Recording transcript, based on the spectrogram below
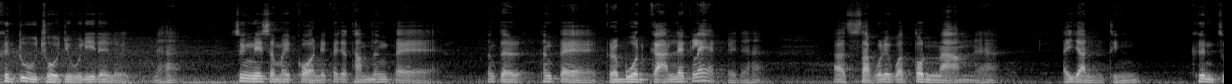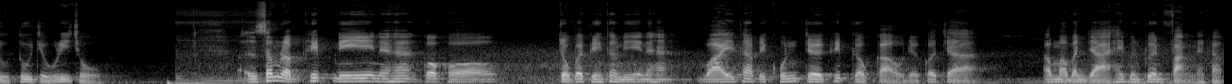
ขึ้นตู้โชว์จิวเวลรี่ได้เลยนะฮะซึ่งในสมัยก่อนเนี่ยก็จะทำตั้งแต่ตั้งแต่ตั้งแต่กระบวนการแรกๆเลยนะฮะอ่าศัพท์ก็เรียกว่าต้นน้ำนะฮะอายันถึงขึ้นสู่ตู้จิวเวลรี่โชว์สำหรับคลิปนี้นะฮะก็ขอจบไว้เพียงเท่านี้นะฮะไว้ถ้าไปค้นเจอคลิปเก่าๆ เดี๋ยวก็จะ เอามาบรรยายให้เพื่อนๆฟังนะครับ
